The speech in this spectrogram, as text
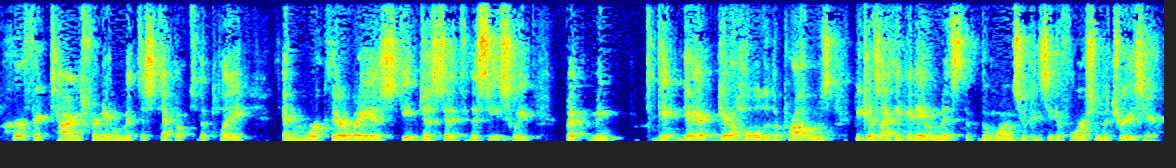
perfect times for enablement to step up to the plate and work their way, as Steve just said, to the C suite. But I mean, get get a, get a hold of the problems because I think enablement's the, the ones who can see the forest from the trees here.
